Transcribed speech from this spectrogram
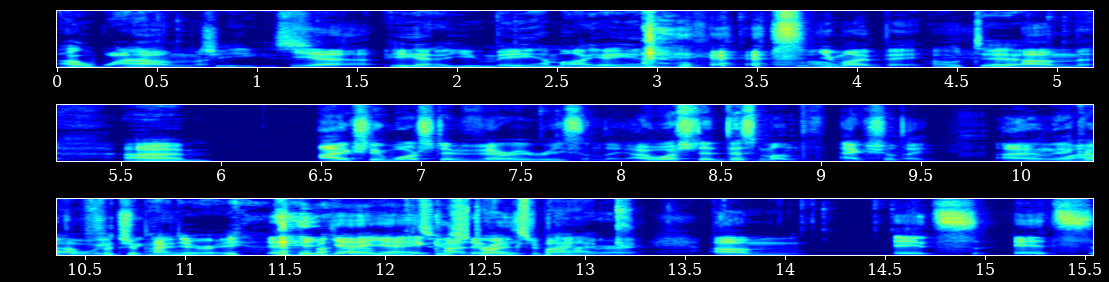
Oh wow, Um, jeez. Yeah, Ian, are you me? Am I Ian? you might be. Oh dear. Um, Um, I actually watched it very recently. I watched it this month, actually. Uh, only a couple wow, weeks for. Japanuary. yeah, yeah, it kind of is. Japanuary. Um, it's it's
